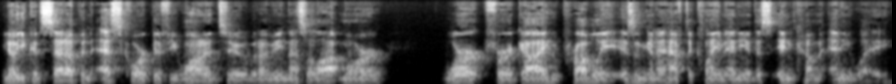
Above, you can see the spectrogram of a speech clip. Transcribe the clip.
You know, you could set up an S corp if you wanted to, but I mean, that's a lot more work for a guy who probably isn't going to have to claim any of this income anyway.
